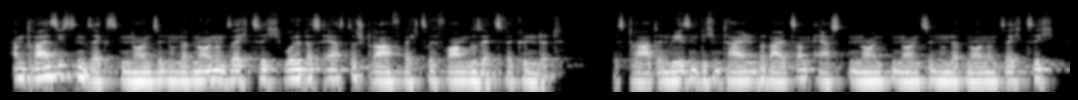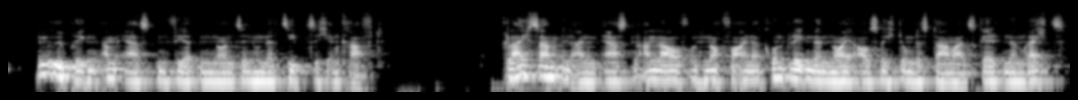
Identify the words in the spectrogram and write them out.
Am 30.06.1969 wurde das erste Strafrechtsreformgesetz verkündet. Es trat in wesentlichen Teilen bereits am 1.9.1969, im Übrigen am 1.4.1970 in Kraft Gleichsam in einem ersten Anlauf und noch vor einer grundlegenden Neuausrichtung des damals geltenden Rechts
